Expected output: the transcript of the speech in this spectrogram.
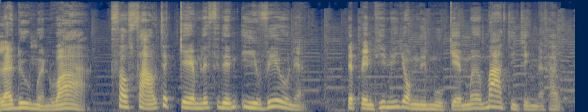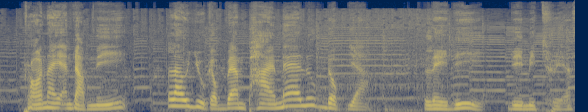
และดูเหมือนว่าสาวๆจากเกม Resident Evil เนี่ย จะเป็นที่นิยมในหมู่เกมเมอร์มากจริง ๆ นะครับ เพราะในอันดับนี้เราอยู่กับแวมไพร์แม่ลูกดกอย่าง Lady Demetrius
